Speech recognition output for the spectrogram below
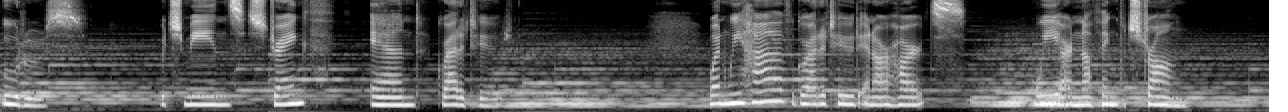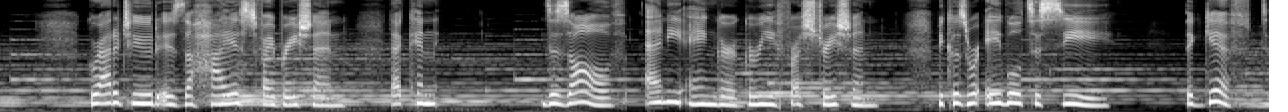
Uruz, which means strength and gratitude. When we have gratitude in our hearts, we are nothing but strong. Gratitude is the highest vibration that can dissolve any anger, grief, frustration, because we're able to see the gift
